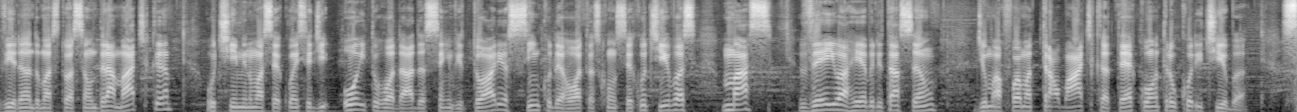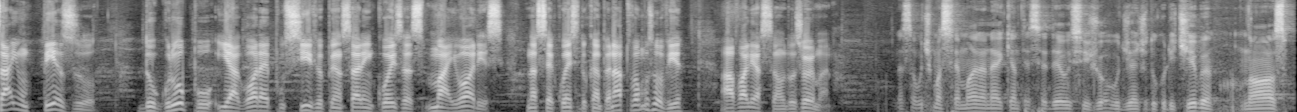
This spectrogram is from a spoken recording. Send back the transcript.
virando uma situação dramática. O time numa sequência de oito rodadas sem vitórias, cinco derrotas consecutivas, mas veio a reabilitação de uma forma traumática até contra o Coritiba. Sai um peso do grupo e agora é possível pensar em coisas maiores na sequência do campeonato? Vamos ouvir a avaliação do Germano. Nessa última semana né, que antecedeu esse jogo diante do Curitiba, nós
